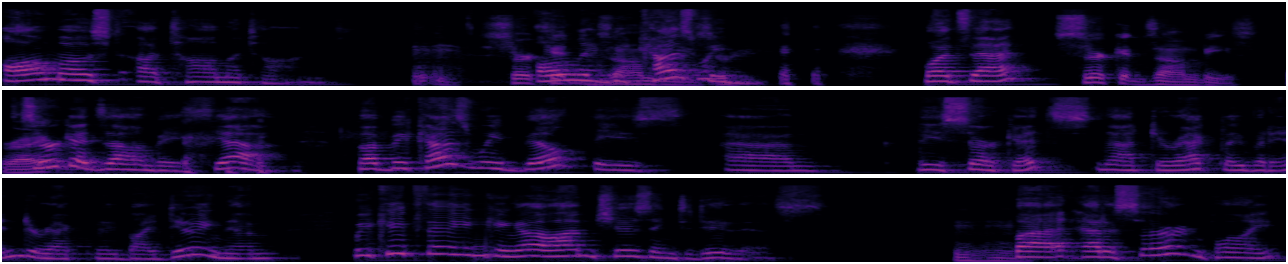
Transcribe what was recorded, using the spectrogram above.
almost automatons. Circuit Only zombies. because we, what's that? circuit zombies, right? Circuit zombies, yeah. but because we built these um, these circuits, not directly but indirectly by doing them, we keep thinking, "Oh, I'm choosing to do this." Mhm. But at a certain point,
